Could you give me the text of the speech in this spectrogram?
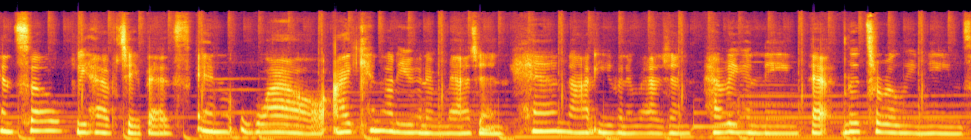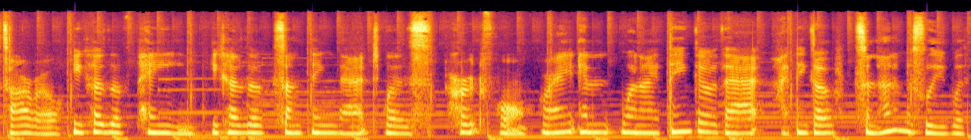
And so we have Jabez. And wow, I cannot even imagine, cannot even imagine having a name that literally means sorrow because of pain, because of something that was hurtful, right? And when I think of that, I think of synonymously with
